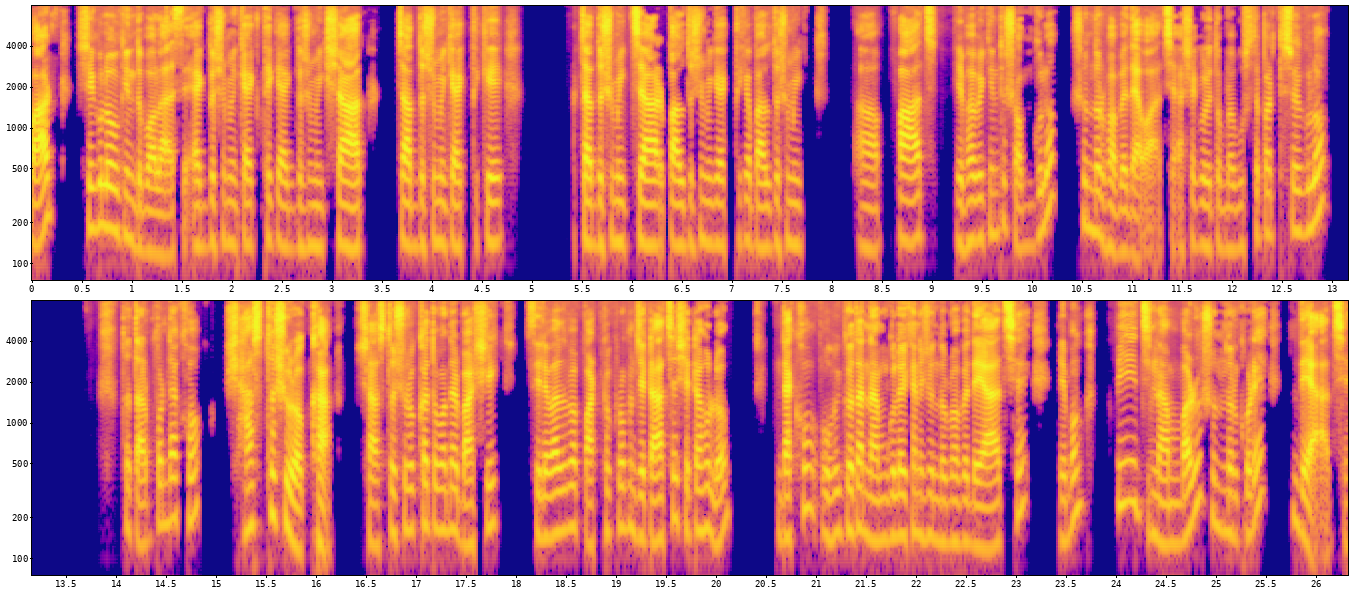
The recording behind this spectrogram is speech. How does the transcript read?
পার্ট সেগুলোও কিন্তু বলা আছে। এক দশমিক এক থেকে এক দশমিক সাত, চার দশমিক এক থেকে চার দশমিক চার, পাঁচ দশমিক এক থেকে পাঁচ দশমিক পাঁচ, এভাবে কিন্তু সবগুলো সুন্দরভাবে দেওয়া আছে। আশা করি তোমরা বুঝতে পারতেছো এগুলো। তো তারপর দেখো, স্বাস্থ্য সুরক্ষা। স্বাস্থ্য সুরক্ষা তোমাদের বার্ষিক সিলেবাস বা পাঠ্যক্রম যেটা আছে সেটা হলো দেখো, অভিজ্ঞতার নামগুলো এখানে সুন্দরভাবে দেয়া আছে এবং পেজ নাম্বারও সুন্দর করে দেয়া আছে।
